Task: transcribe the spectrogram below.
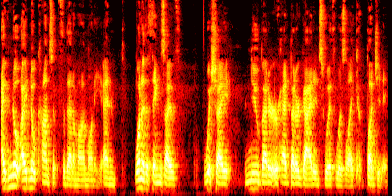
I've no I had no concept for that amount of money. And one of the things I've wish I knew better or had better guidance with was like budgeting.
